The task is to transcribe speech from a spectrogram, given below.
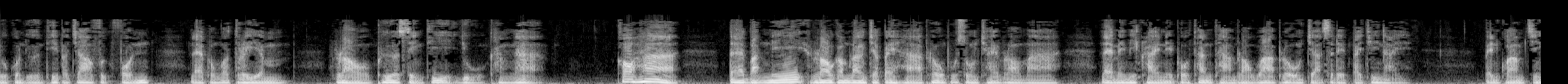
ดูคนอื่นที่พระเจ้าฝึกฝน และพระองค์ก็เตรียม เราเพื่อสิ่งที่อยู่ข้างหน้า ข้อ 5 แต่บัดนนี้เรากำลังจะไปหาพระองค์ผู้ทรงใช้เรามา และไม่มีใครในพวกท่านถามเราว่าพระองค์จะเสด็จไปที่ไหน เป็นความจริง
